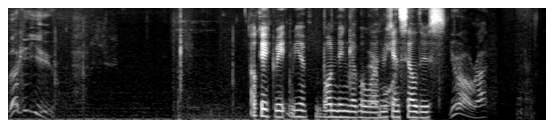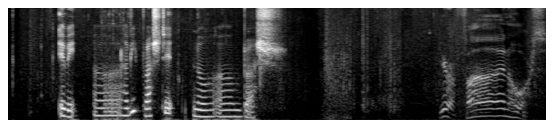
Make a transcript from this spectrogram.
Look at you. Okay, great. We have bonding level 1. We can sell this. You're all right. Eh, wait. Uh, have you brushed it? No, um, brush. You're a fine horse.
